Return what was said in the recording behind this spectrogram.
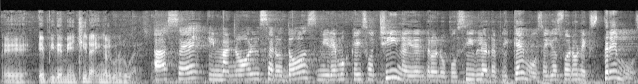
eh, epidemia en China en algunos lugares. AC y Manol 02, miremos qué hizo China y dentro de lo posible repliquemos. Ellos fueron extremos,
